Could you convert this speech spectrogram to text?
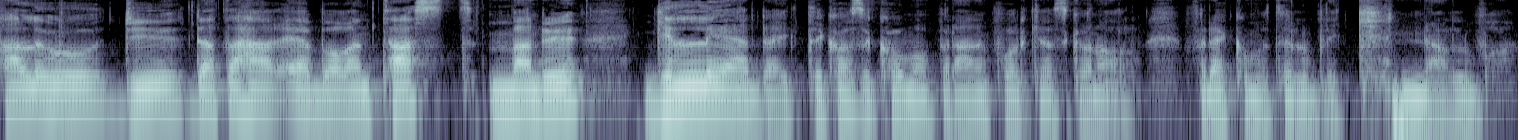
Hallo, du. Dette her er bare en test, men du, gled deg til hva som kommer på denne podkastkanalen. For det kommer til å bli knallbra.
